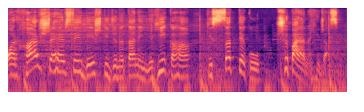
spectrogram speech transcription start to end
और हर शहर से देश की जनता ने यही कहा कि सत्य को छिपाया नहीं जा सकता।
